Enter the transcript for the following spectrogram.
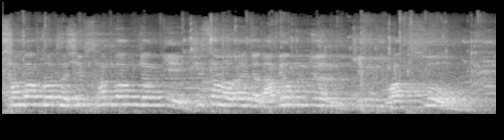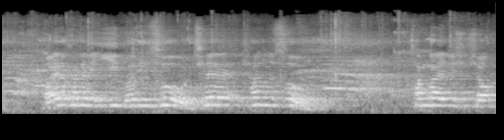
삼번 코트 13번 경기 피썸 어벤져 남영준, 김곽수, 마이아카데미 이근수, 최현수 참가해 주십시오.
